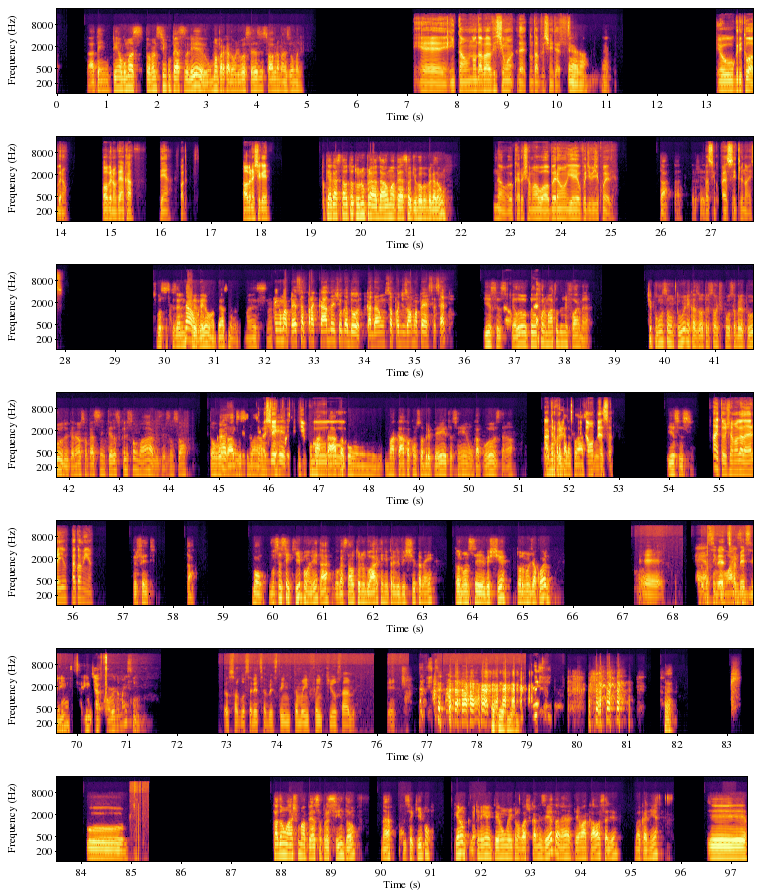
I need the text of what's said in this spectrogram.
Tá? Tem, tem algumas, pelo menos cinco peças ali, uma para cada um de vocês e sobra mais uma. Né? É, então não dá pra vestir uma. É, não dá pra vestir uma inteira. É, não. Eu grito Oberon. Oberon, vem cá. Venha, foda. Oberon, cheguei. Tu quer gastar o teu turno pra dar uma peça de roupa pra cada um? Não, eu quero chamar o Oberon e aí eu vou dividir com ele. Tá, tá, perfeito. Faço cinco peças entre nós. Se vocês quiserem Não, descrever uma peça, mas. Né? Tem uma peça pra cada jogador. Cada um só pode usar uma peça, certo? Isso, isso. Pelo, pelo formato do uniforme, né? Tipo, uns são túnicas, outros são, tipo, sobretudo, entendeu? São peças inteiras porque eles são magos, eles não são tão Ah, voltados sim, assim. são Achei que fosse Tipo tipo. uma capa com uma capa com sobrepeito, assim, um capuz, tá? Não? Ah, uma tranquilo. cada então classe. uma vou- peça. Isso, isso. Ah, então eu chamo a galera e pego a minha. Perfeito. Tá. Bom, vocês se equipam ali, tá? Vou gastar o turno do Arken ali pra ele vestir também. Todo mundo se vestir? Todo mundo de acordo? É, É, Eu assim, saber bem sem de acordo, mas sim. Eu só gostaria de saber se tem tamanho infantil, sabe? O... Cada um acha uma peça pra si, então, né? Eles se equipam. Quem não, que nem tem um aí que não gosta de camiseta, né? Tem uma calça ali, bacaninha. E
